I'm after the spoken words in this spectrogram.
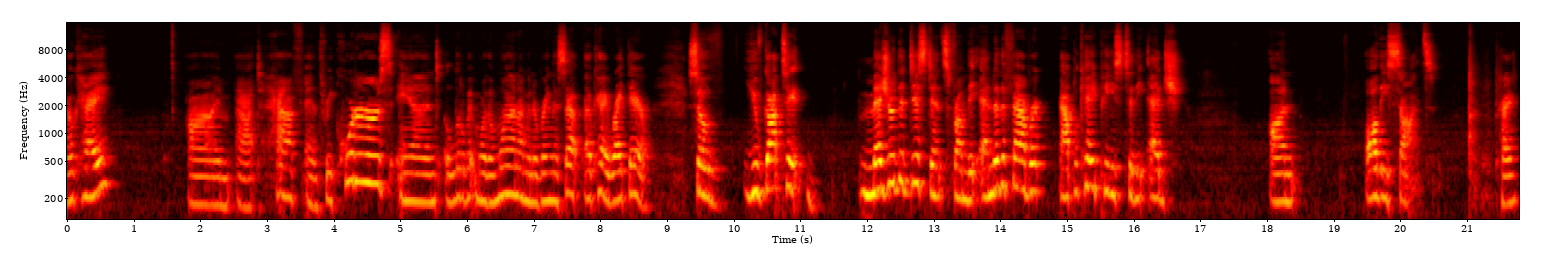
Okay. I'm at half and three quarters and a little bit more than one. I'm going to bring this up. Okay, right there. So you've got to measure the distance from the end of the fabric applique piece to the edge on all these sides. Okay.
